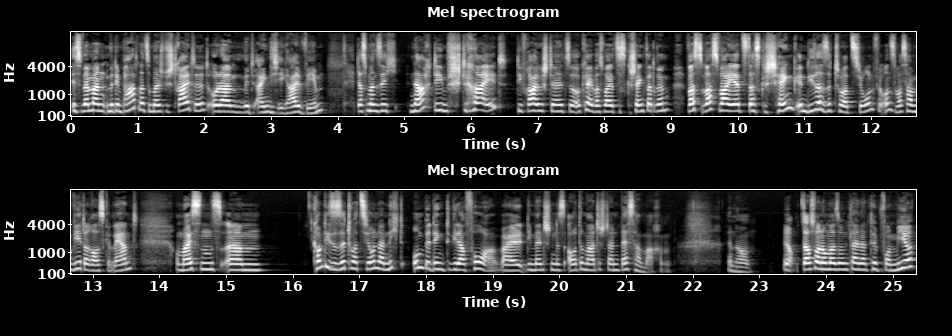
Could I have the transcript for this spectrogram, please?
ist, wenn man mit dem Partner zum Beispiel streitet oder mit eigentlich egal wem, dass man sich nach dem Streit die Frage stellt, so, okay, was war jetzt das Geschenk da drin? Was, was war jetzt das Geschenk in dieser Situation für uns? Was haben wir daraus gelernt? Und meistens ähm, kommt diese Situation dann nicht unbedingt wieder vor, weil die Menschen es automatisch dann besser machen. Genau. Ja, das war nochmal so ein kleiner Tipp von mir.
